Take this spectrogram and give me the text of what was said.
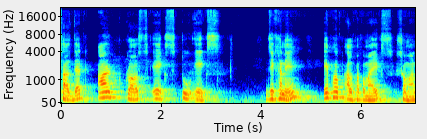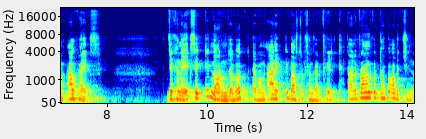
such that R cross X to X যেখানে F of alpha comma X সমান আলফা এক্স যেখানে এক্স একটি নর্ম জগৎ এবং আর একটি বাস্তব সংখ্যার ফিল্ড তাহলে প্রমাণ করতে হবে অবিচ্ছিন্ন।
